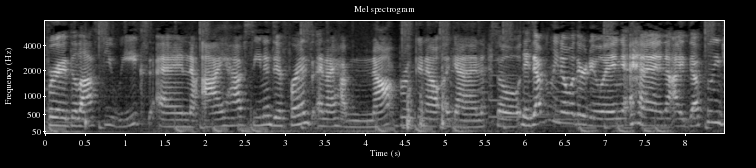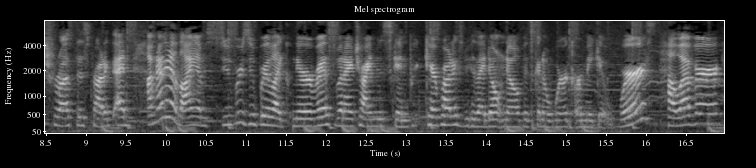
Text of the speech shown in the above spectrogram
for the last few weeks and I have seen a difference and I have not broken out again. So they definitely know what they're doing and I definitely trust this product. And I'm not gonna lie, I'm super, super like nervous when I try new skincare products because I don't know if it's gonna work or make it worse. However,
